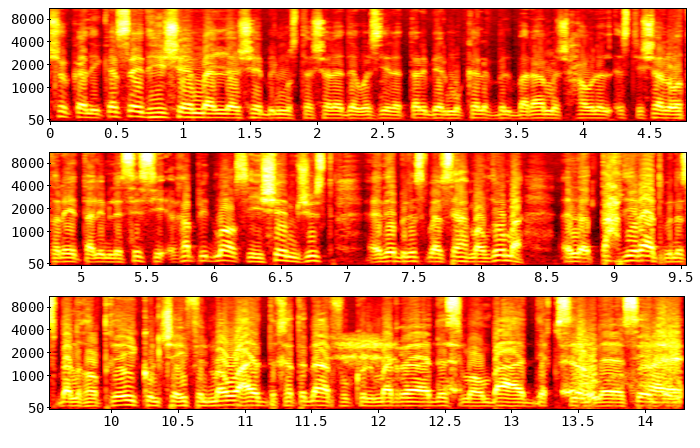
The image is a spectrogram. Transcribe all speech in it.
شكرا لك. السيد هشام الشابي المستشار لدى وزير التربية المكلف بالبرامج حول الاستشارة الوطنية للتعليم الاساسي rapidement سي. هشام juste هذا بالنسبة لصحيح منظومة. التحضيرات بالنسبة للغونتري كل شيء في الموعد خاطر نعرفوا كل مرة نسمعوا بعد نقسم ساده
